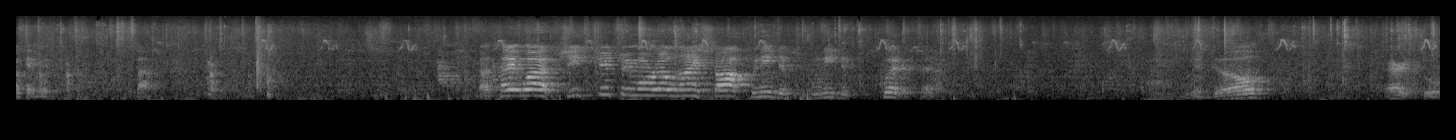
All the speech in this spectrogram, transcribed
Okay, good. Bye. I'll tell you what, shoot, shoot three more little nice stops, we need to, we need to quit her. Good go. Very cool.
